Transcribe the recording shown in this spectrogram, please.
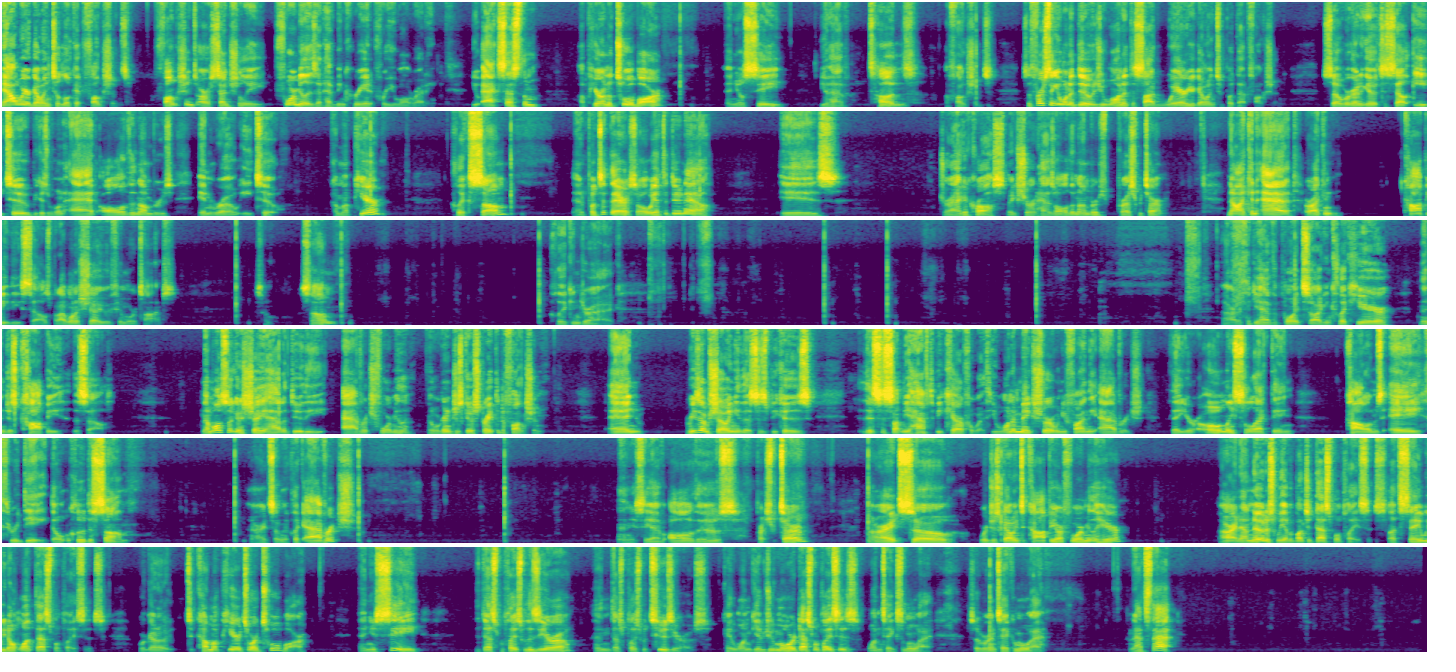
Now we're going to look at functions. Functions are essentially formulas that have been created for you already. You access them up here on the toolbar, and you'll see you have tons of functions. So the first thing you want to do is you want to decide where you're going to put that function. So we're going to go to cell E2 because we want to add all of the numbers in row E2. Come up here, click sum, and it puts it there. So all we have to do now is drag across, make sure it has all the numbers, press return. Now I can add or I can copy these cells, but I want to show you a few more times. So sum, click and drag. All right, I think you have the point. So I can click here and then just copy the cells. I'm also going to show you how to do the average formula, and we're going to just go straight to the function. And the reason I'm showing you this is because this is something you have to be careful with. You want to make sure when you find the average that you're only selecting columns A through D. Don't include the sum. All right, so I'm going to click average. And you see I have all of those. Press return. All right, so we're just going to copy our formula here. All right, now notice we have a bunch of decimal places. Let's say we don't want decimal places. We're going to come up here to our toolbar, and you see the decimal place with a zero and decimal place with two zeros. Okay, one gives you more decimal places, one takes them away. So we're going to take them away. And that's that.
